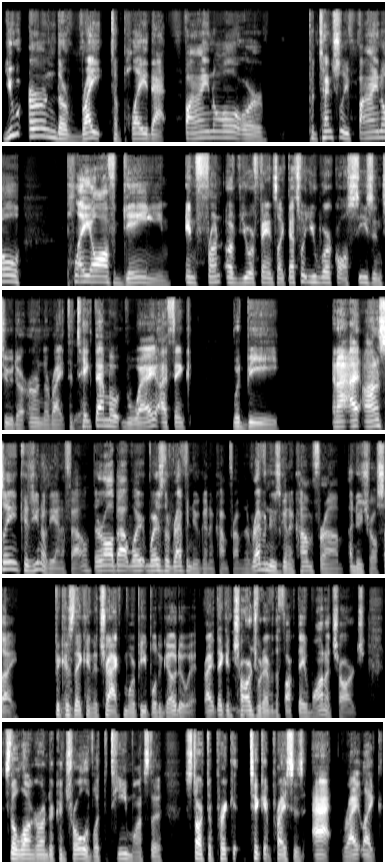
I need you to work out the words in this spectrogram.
you earn the right to play that final or potentially final playoff game in front of your fans. Like that's what you work all season to to earn the right to Yeah. take them away. I think would be and I, I honestly, because you know the NFL, they're all about where, where's the revenue going to come from. The revenue is going to come from a neutral site because they can attract more people to go to it, right? They can Mhm. charge whatever the fuck they want to charge. It's no longer under control of what the team wants to start the prick, ticket prices at, right? Like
